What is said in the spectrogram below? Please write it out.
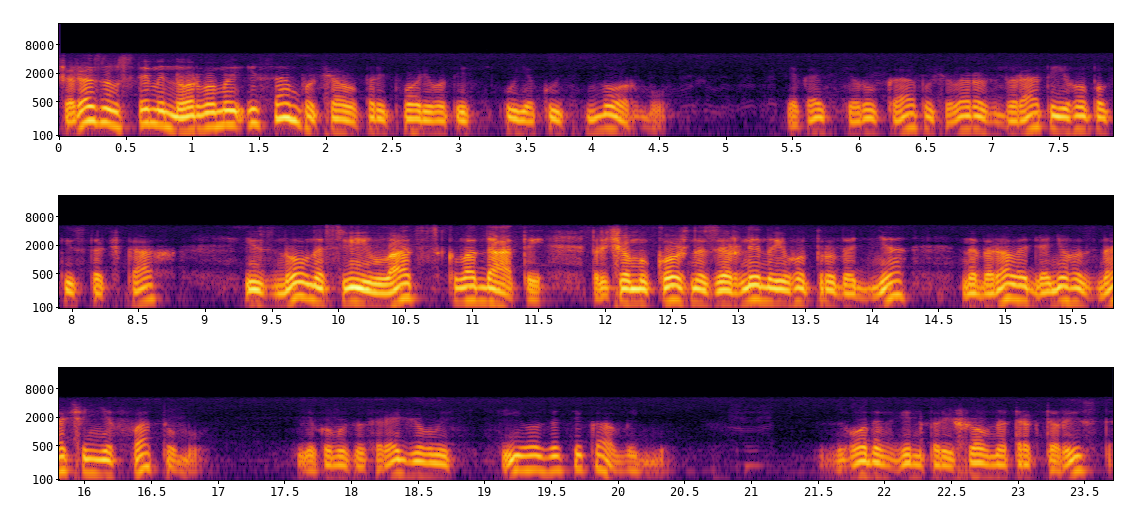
що разом з тими нормами і сам почав перетворюватись у якусь норму. Якась рука почала розбирати його по кісточках і знов на свій лад складати, причому кожна зернина його трудодня набирала для нього значення фатуму, в якому зосереджувались всі його зацікавлення. Згодом він перейшов на тракториста,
